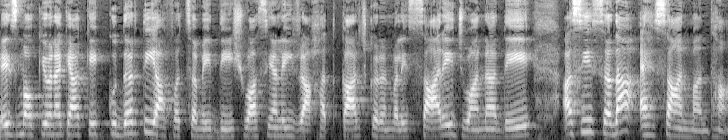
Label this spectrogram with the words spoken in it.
ਇਸ ਮੌਕੇ ਉਹਨਾਂ ਕਿਹਾ ਕਿ ਕੁਦਰਤੀ ਆਫਤ ਸਮੇਂ ਦੇਸ਼ ਵਾਸੀਆਂ ਲਈ ਰਾਹਤ ਕਾਰਜ ਕਰਨ ਵਾਲੇ ਸਾਰੇ ਜਵਾਨਾਂ ਦੇ ਅਸੀਂ ਸਦਾ ਅਹਿਸਾਨਮੰਦ ਹਾਂ।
